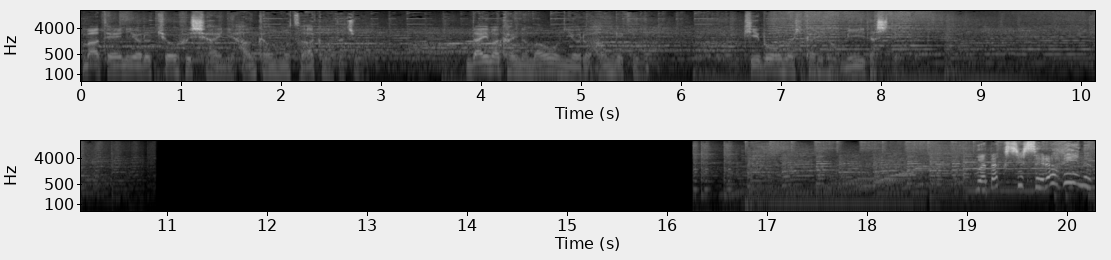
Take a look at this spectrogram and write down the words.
魔帝による恐怖支配に反感を持つ悪魔たちは大魔界の魔王による反撃に希望の光を見出していたセラフィーヌ。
